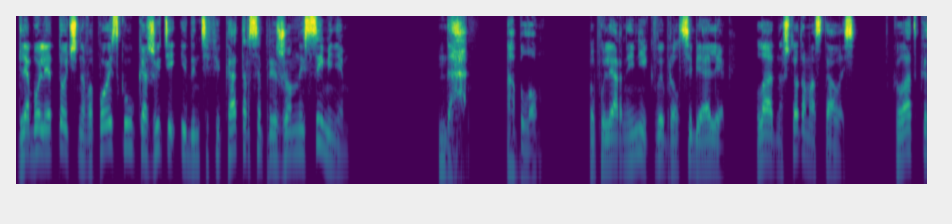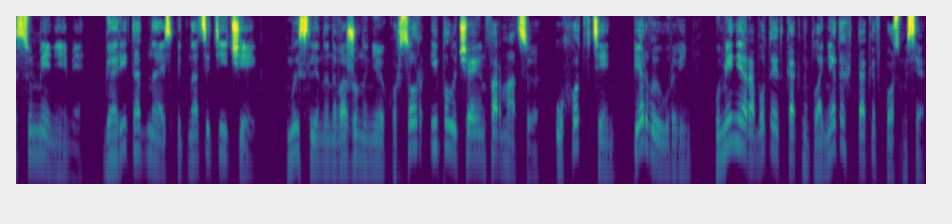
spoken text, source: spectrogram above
Для более точного поиска укажите идентификатор, сопряженный с именем. Да, облом. Популярный ник выбрал себе Олег. Ладно, что там осталось? Вкладка с умениями. Горит одна из 15 ячеек. Мысленно навожу на нее курсор и получаю информацию. Уход в тень. Первый Умение работает как на планетах, так и в космосе.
